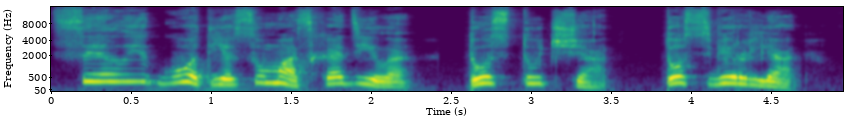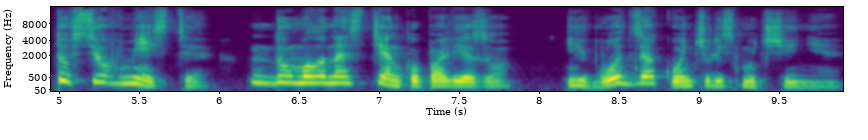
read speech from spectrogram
Целый год я с ума сходила. То стучат, то сверлят, то все вместе. Думала, на стенку полезу. И вот закончились мучения.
